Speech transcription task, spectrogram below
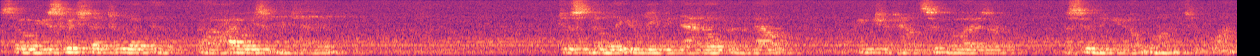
So you switch that to like the uh, highway superintendent, just know that you're leaving that open about future town supervisor, assuming you don't want to go on.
